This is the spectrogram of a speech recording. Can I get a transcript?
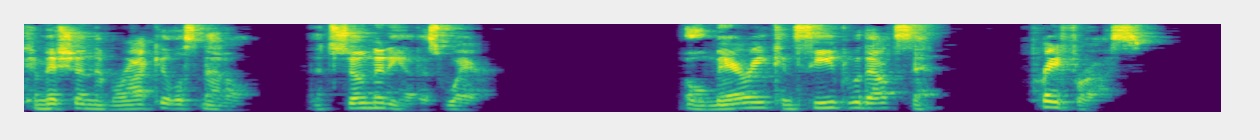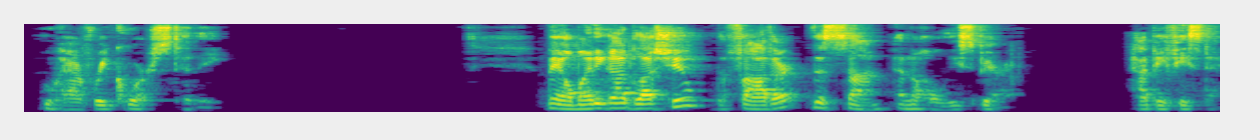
commissioned the miraculous medal that so many of us wear. O Mary, conceived without sin, pray for us who have recourse to thee. May Almighty God bless you, the Father, the Son, and the Holy Spirit. Happy feast day.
